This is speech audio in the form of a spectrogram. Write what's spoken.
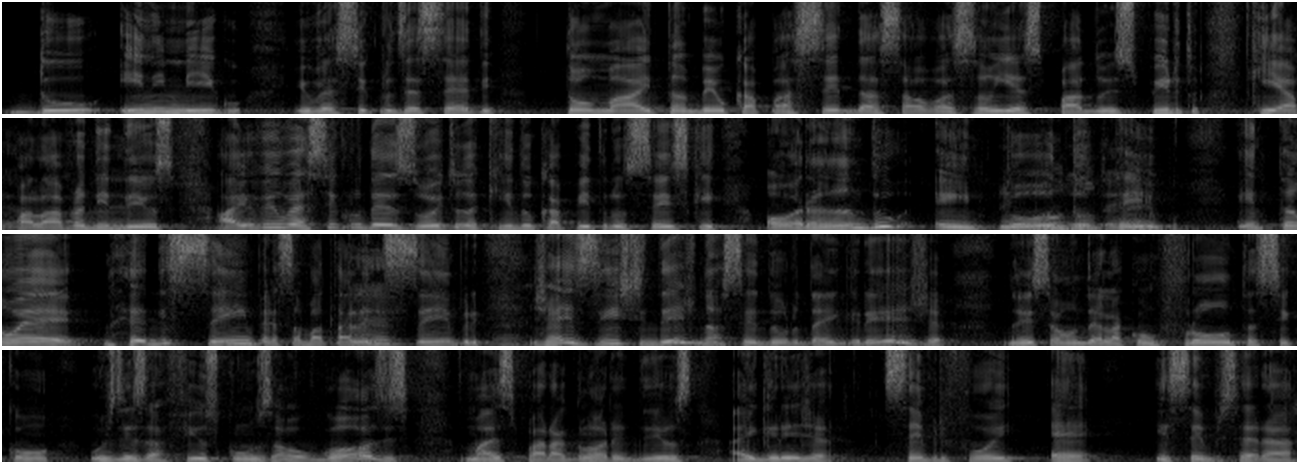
do inimigo. E o versículo 17, tomai também o capacete da salvação e a espada do Espírito, que é a palavra de Deus. Aí vem o versículo 18 aqui do capítulo 6, que orando em todo o tempo. Então é, é de sempre, essa batalha é de sempre. Já existe desde o nascedouro da igreja, não é isso? onde ela confronta-se com os desafios, com os algozes, mas para a glória de Deus, a igreja sempre foi, é e sempre será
